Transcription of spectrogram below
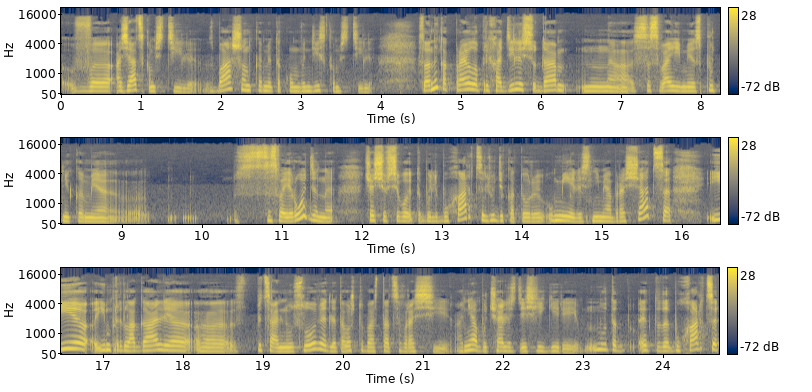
в азиатском стиле, с башенками, таком в индийском стиле. Слоны, как правило, приходили сюда со своими спутниками э, со своей родины. Чаще всего это были бухарцы, люди, которые умели с ними обращаться, и им предлагали э, специальные условия для того, чтобы остаться в России. Они обучали здесь егерей. Ну, это, это бухарцы,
